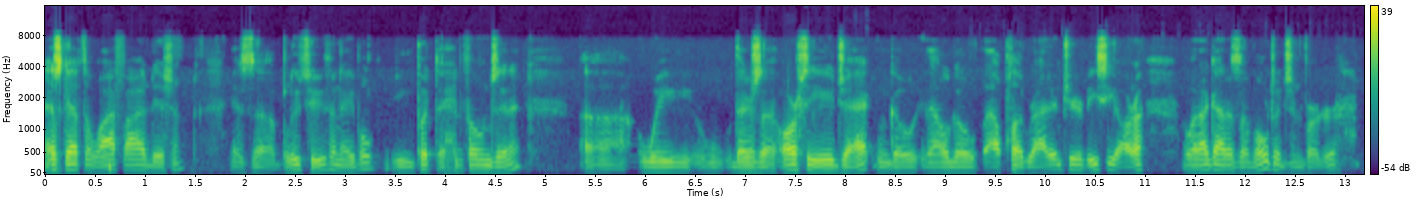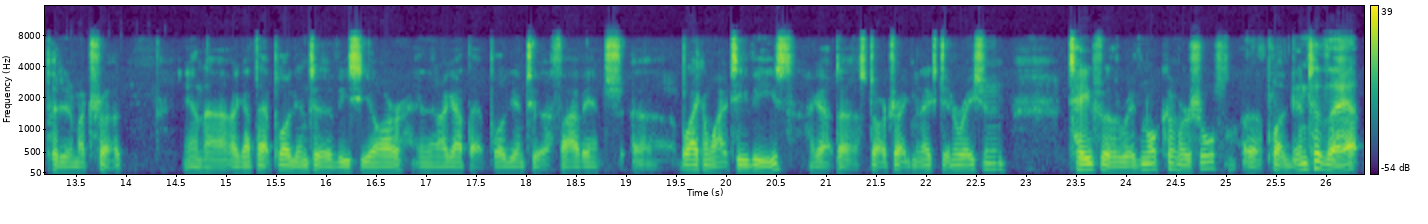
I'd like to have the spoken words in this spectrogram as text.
It's got the Wi-Fi edition. It's uh, Bluetooth enabled. You can put the headphones in it. Uh, we there's a RCA jack and go that'll go that'll plug right into your VCR. What I got is a voltage inverter. Put it in my truck. And uh, I got that plugged into a VCR, and then I got that plugged into a five-inch uh, black and white TVs. I got uh, Star Trek: The Next Generation tapes with original commercials uh, plugged into that,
